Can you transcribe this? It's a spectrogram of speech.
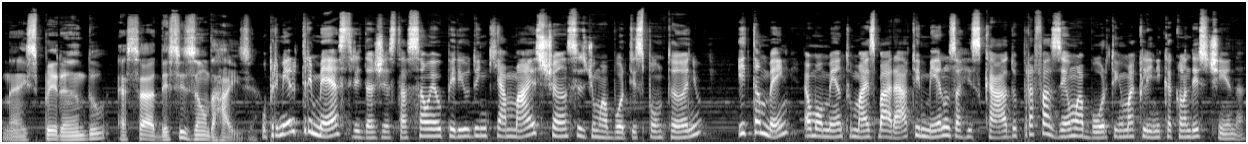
né, esperando essa decisão da Raízia. O primeiro trimestre da gestação é o período em que há mais chances de um aborto espontâneo e também é o momento mais barato e menos arriscado para fazer um aborto em uma clínica clandestina.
